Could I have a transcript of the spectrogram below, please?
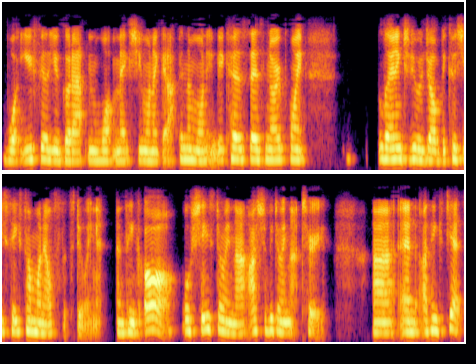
what you feel you're good at and what makes you want to get up in the morning because there's no point learning to do a job because you see someone else that's doing it and think, oh, well, she's doing that. I should be doing that too. Uh, and I think, yes,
